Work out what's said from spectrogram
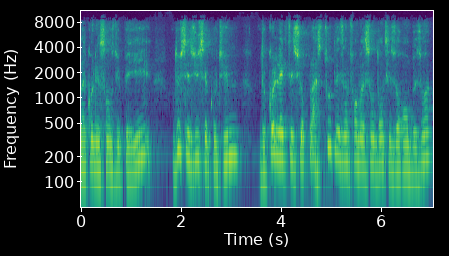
la connaissance du pays, de ses us et coutumes, de collecter sur place toutes les informations dont ils auront besoin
